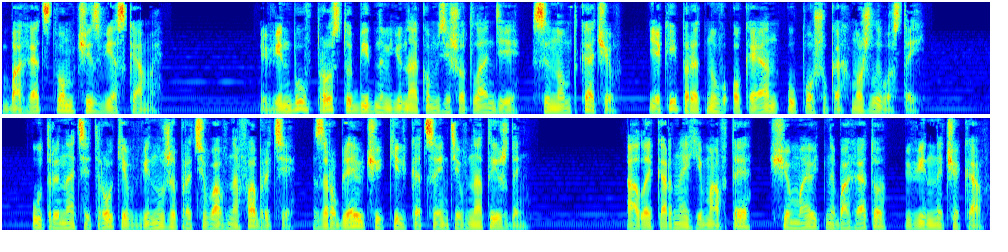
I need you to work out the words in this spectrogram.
багатством чи зв'язками. Він був просто бідним юнаком зі Шотландії, сином ткачів, який перетнув океан у пошуках можливостей. У 13 років він уже працював на фабриці, заробляючи кілька центів на тиждень. Але Карнегі мав те, що мають небагато, він не чекав.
